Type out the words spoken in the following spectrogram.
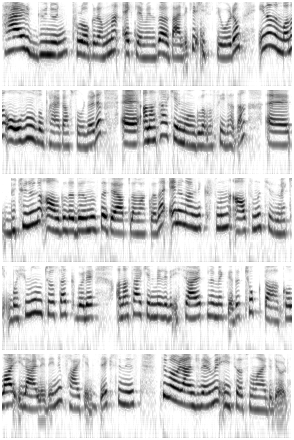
her günün programına eklemenizi özellikle istiyorum. İnanın bana o uzun uzun paragraf soruları e, anahtar kelime uygulamasıyla da e, bütününü algıladığınızda cevaplamakla da en önemli kısmının altını çizmek, başını unutuyorsak böyle anahtar kelimeleri işaretlemekle de çok daha kolay ilerlediğini fark edeceksiniz. Tüm öğrencilerime iyi çalışmalar diliyorum.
